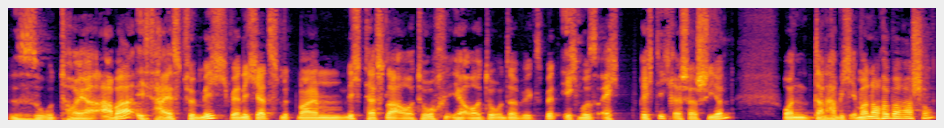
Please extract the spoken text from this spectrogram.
so teuer. Aber es heißt für mich, wenn ich jetzt mit meinem Nicht-Tesla-Auto, ihr Auto unterwegs bin, ich muss echt richtig recherchieren. Und dann habe ich immer noch Überraschung.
